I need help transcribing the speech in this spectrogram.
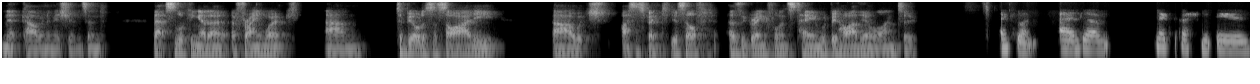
net carbon emissions. And that's looking at a, a framework um, to build a society uh, which I suspect yourself as the Greenfluence team would be highly aligned to. Excellent. And um, next question is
